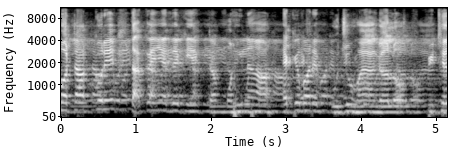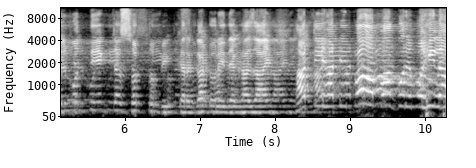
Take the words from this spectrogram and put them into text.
হঠাৎ করে তাকাইয়ে দেখি একটা মহিলা একেবারে কুজু হয়ে গেল। পিঠের মধ্যে একটা ছোট্ট ভিক্ষার গাটরি দেখা যায়। হাঁটি হাঁটি, পা পা করে মহিলা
